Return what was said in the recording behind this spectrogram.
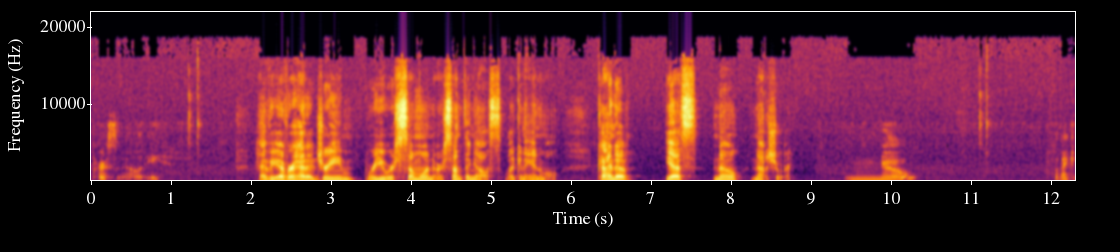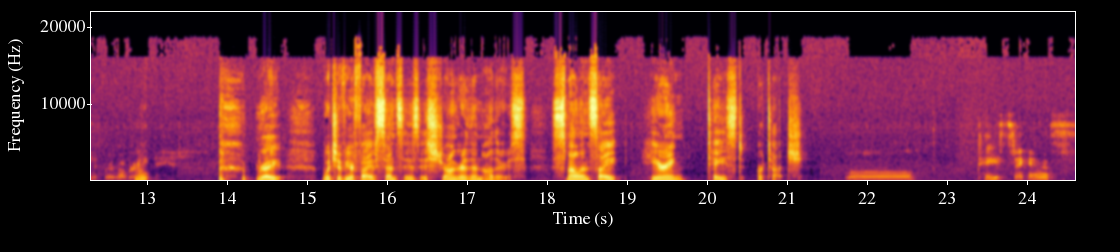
personality. Have you ever had a dream where you were someone or something else, like an animal? Kind of. Yes. No. Not sure. No. But I can never remember. Right? Which of your five senses is stronger than others? Smell and sight, hearing, taste, or touch? Taste, I guess.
